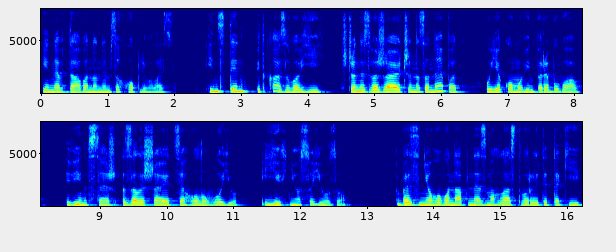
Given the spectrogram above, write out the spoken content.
і невдавано ним захоплювалась. Інстинкт підказував їй, що, незважаючи на занепад, у якому він перебував, він все ж залишається головою їхнього союзу. Без нього вона б не змогла створити такі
